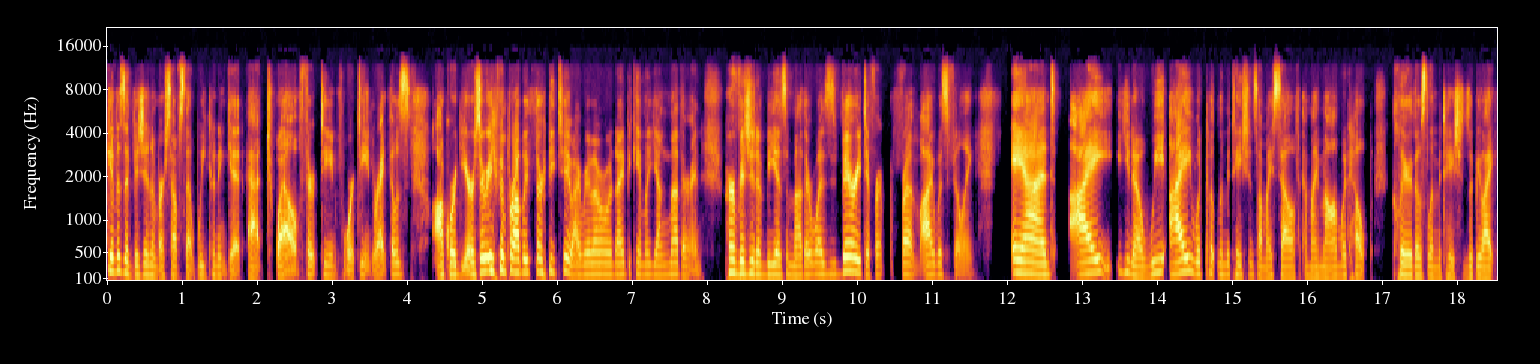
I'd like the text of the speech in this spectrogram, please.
give us a vision of ourselves that we couldn't get at 12, 13, 14, right? Those awkward years, or even probably 32. I remember when I became a young mother and her vision of me as a mother was very different from I was feeling and i you know we i would put limitations on myself and my mom would help clear those limitations would be like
